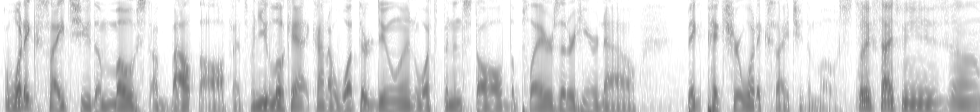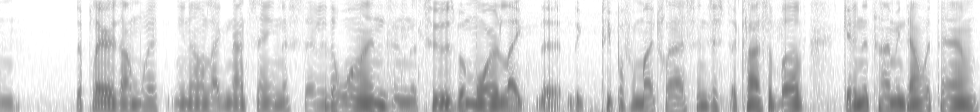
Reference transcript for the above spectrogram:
What excites you the most about the offense when you look at kind of what they're doing, what's been installed, the players that are here now? Big picture, what excites you the most? What excites me is um, the players I'm with. You know, like not saying necessarily the ones and the twos, but more like the the people from my class and just a class above, getting the timing down with them.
